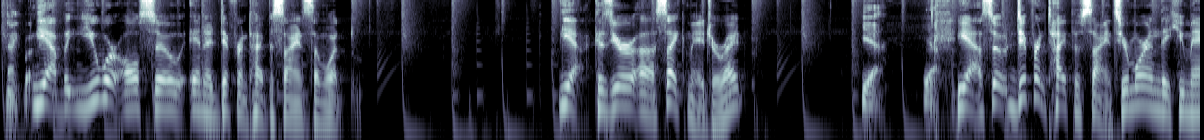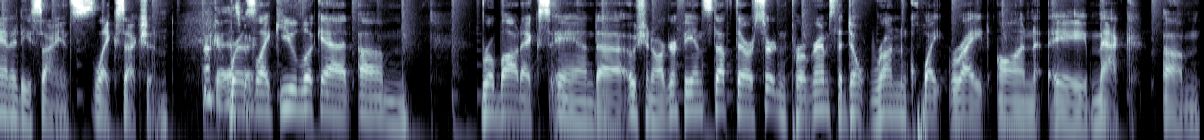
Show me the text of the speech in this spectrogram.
MacBook. yeah, but you were also in a different type of science than what. Yeah, because you're a psych major, right? Yeah. Yeah. Yeah, so different type of science. You're more in the humanity science like section. Okay. That's Whereas fair. like you look at um robotics and uh, oceanography and stuff, there are certain programs that don't run quite right on a Mac um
